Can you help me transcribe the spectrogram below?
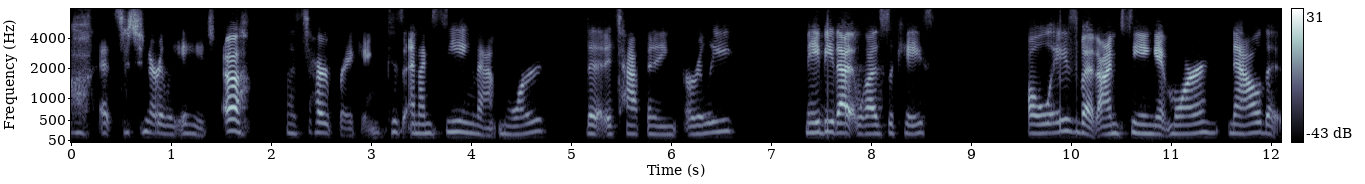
oh, at such an early age. Oh, that's heartbreaking because, and I'm seeing that more that it's happening early. Maybe that was the case always, but I'm seeing it more now that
